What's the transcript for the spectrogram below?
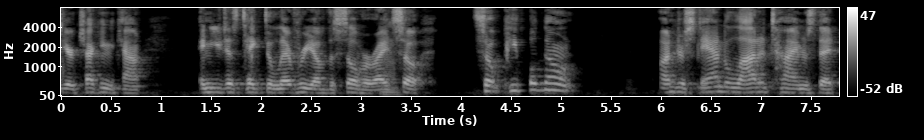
your checking account, and you just take delivery of the silver, right? So, so people don't understand a lot of times that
